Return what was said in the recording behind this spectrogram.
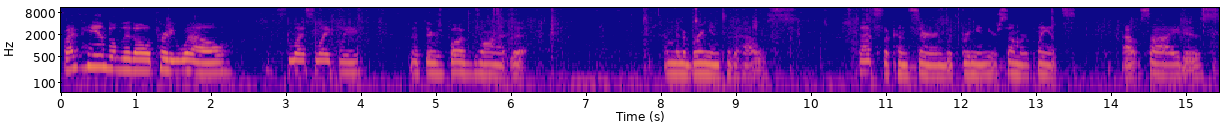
if I've handled it all pretty well, it's less likely that there's bugs on it that I'm going to bring into the house. That's the concern with bringing your summer plants outside is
